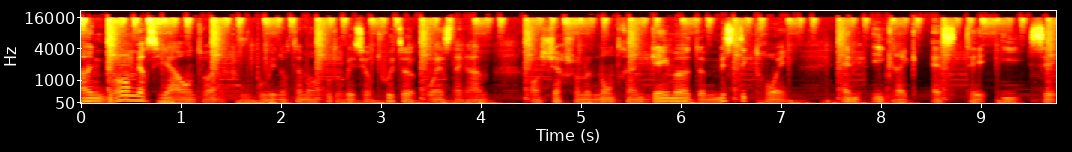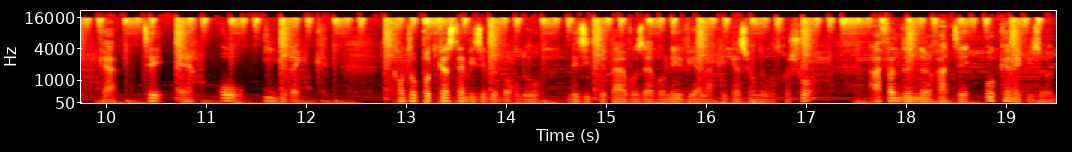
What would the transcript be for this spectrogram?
Un grand merci à Antoine, que vous pouvez notamment retrouver sur Twitter ou Instagram en cherchant le nom train gamer de Mystic Troy. M-Y-S-T-I-C-K-T-R-O-Y. Quant au podcast Invisible Bordeaux, n'hésitez pas à vous abonner via l'application de votre choix afin de ne rater aucun épisode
